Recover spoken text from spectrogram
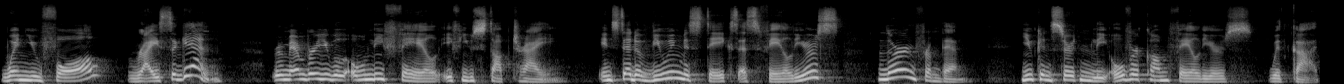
When you fall, rise again. Remember, you will only fail if you stop trying. Instead of viewing mistakes as failures, learn from them you can certainly overcome failures with God.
